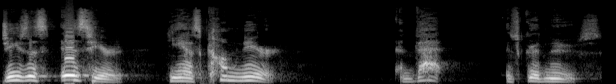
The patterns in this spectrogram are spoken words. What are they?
Jesus is here. He has come near. And that is good news.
